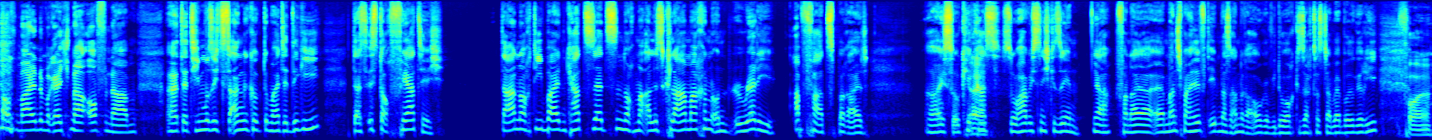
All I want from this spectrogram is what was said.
auf meinem Rechner offen haben. Dann hat der Timo sich das angeguckt und meinte, Diggi, das ist doch fertig. Da noch die beiden Cuts setzen, nochmal alles klar machen und ready, abfahrtsbereit. Da ich so, okay, krass, so habe ich es nicht gesehen. Ja, von daher, äh, manchmal hilft eben das andere Auge, wie du auch gesagt hast, da bei Bulgarie. Voll,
